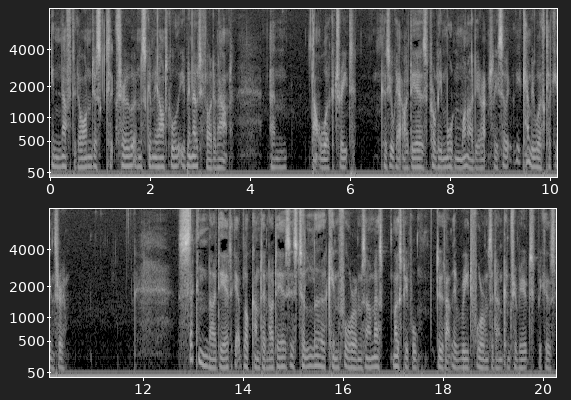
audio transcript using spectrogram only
enough to go on, just click through and skim the article that you've been notified about. And that will work a treat because you'll get ideas, probably more than one idea actually, so it, it can be worth clicking through. Second idea to get blog content ideas is to lurk in forums. Now most, most people do that, they read forums, they don't contribute because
